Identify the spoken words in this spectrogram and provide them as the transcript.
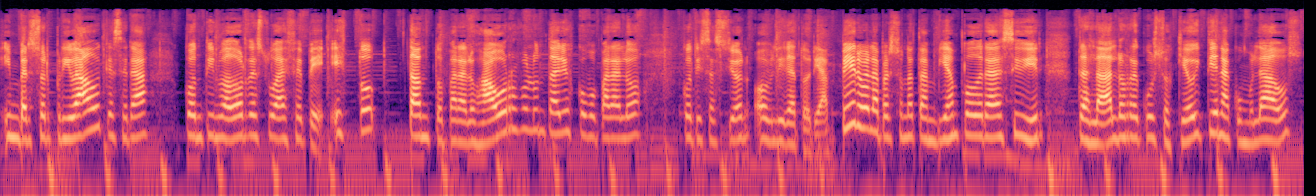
inversor privado que será continuador de su AFP. Esto tanto para los ahorros voluntarios como para la cotización obligatoria. Pero la persona también podrá decidir trasladar los recursos que hoy tiene acumulados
